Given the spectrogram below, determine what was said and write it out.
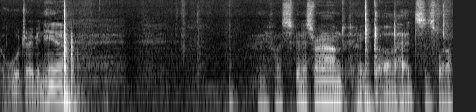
a wardrobe in here. And if I spin this round, we've got our heads as well.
